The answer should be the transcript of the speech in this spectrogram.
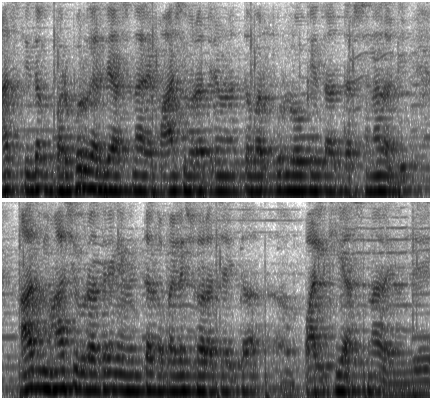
आज तिथं भरपूर गर्दी असणार आहे. महाशिवरात्रीनंतर भरपूर लोक येतात दर्शनासाठी. आज महाशिवरात्री निमित्त कपालेश्वराच्या इथं पालखी असणार आहे. म्हणजे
